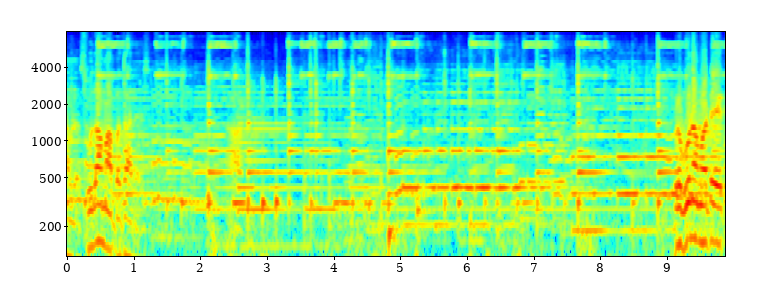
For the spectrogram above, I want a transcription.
આપણે સુદામા વધારે છે. પ્રભુના માટે એક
